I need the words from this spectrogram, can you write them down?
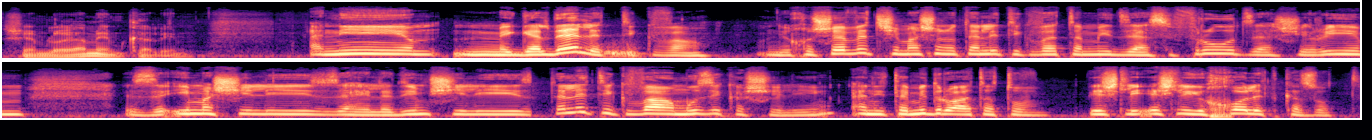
שהם לא ימים קלים? אני מגדלת תקווה. אני חושבת שמה שנותן לי תקווה תמיד זה הספרות, זה השירים, זה אימא שלי, זה הילדים שלי. תן לי תקווה, המוזיקה שלי. אני תמיד רואה את הטוב. יש לי, יש לי יכולת כזאת.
